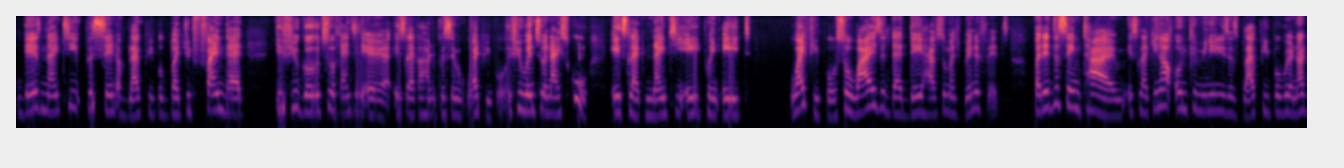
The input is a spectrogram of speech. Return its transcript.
there's ninety percent of black people, but you'd find that if you go to a fancy area, it's like 100% white people. If you went to a nice school, it's like 98.8 white people. So why is it that they have so much benefits? But at the same time, it's like in our own communities as black people, we're not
